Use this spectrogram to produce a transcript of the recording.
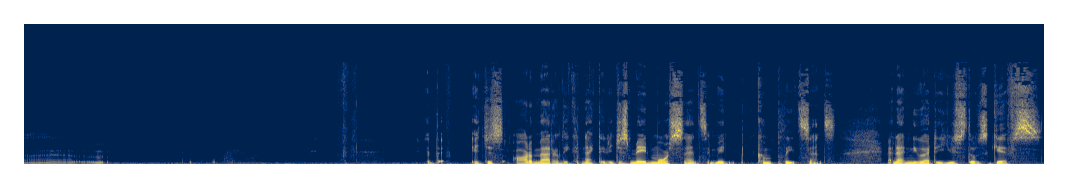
uh, it just automatically connected. It just made more sense. It made complete sense, and I knew I had to use those gifts.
